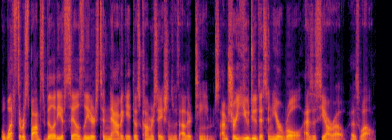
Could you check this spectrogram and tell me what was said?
what's the responsibility of sales leaders to navigate those conversations with other teams? I'm sure you do this in your role as a CRO as well.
